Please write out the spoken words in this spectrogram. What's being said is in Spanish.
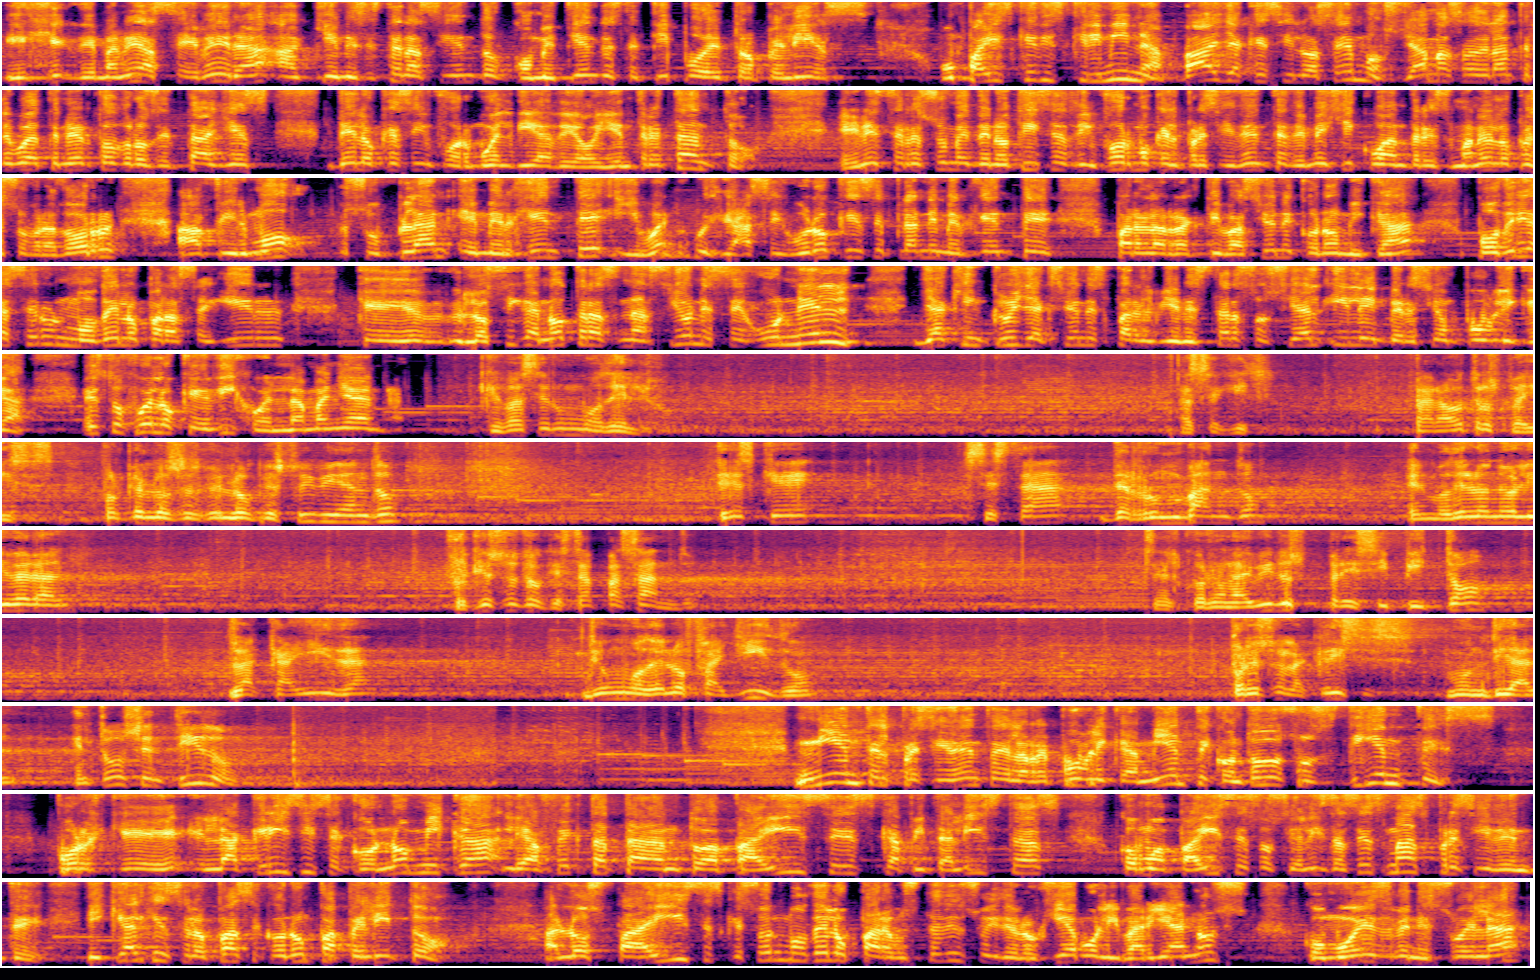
de manera severa a quienes están haciendo, cometiendo este tipo de tropelías. Un país que discrimina, vaya que si lo hacemos. Ya más adelante le voy a tener todos los detalles de lo que se informó el día de hoy. Entre tanto, en este resumen de noticias le informo que el presidente de México, Andrés Manuel López Obrador, afirmó su plan emergente y bueno, pues, aseguró que ese plan emergente para la reactivación económica podría ser un modelo para seguir que lo sigan otras naciones, según él, ya que incluye acciones para el bienestar social y la inversión pública. Esto fue lo que dijo en la mañana. Que va a ser un modelo a seguir para otros países. Porque lo que estoy viendo es que se está derrumbando el modelo neoliberal, porque eso es lo que está pasando. El coronavirus precipitó la caída de un modelo fallido por eso la crisis mundial, en todo sentido. Miente el presidente de la República, miente con todos sus dientes, porque la crisis económica le afecta tanto a países capitalistas como a países socialistas. Es más, presidente, y que alguien se lo pase con un papelito a los países que son modelo para usted en su ideología bolivarianos, como es Venezuela,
